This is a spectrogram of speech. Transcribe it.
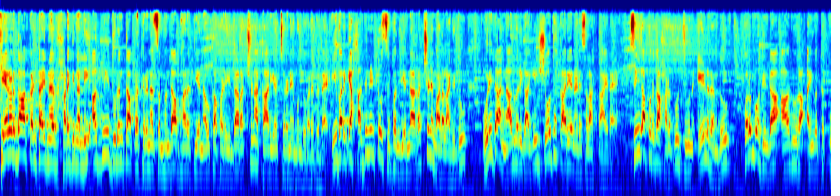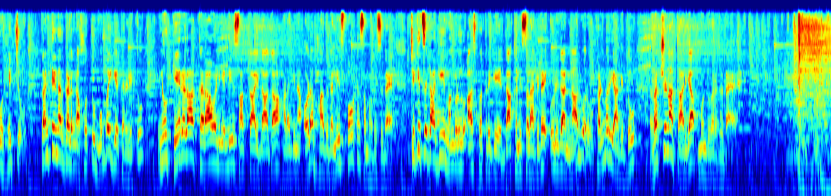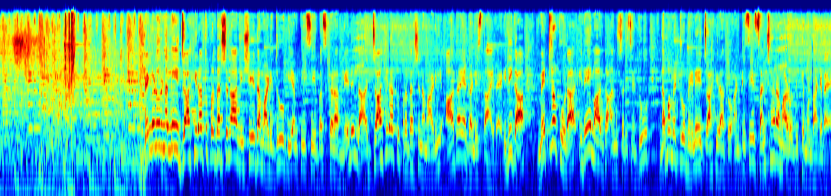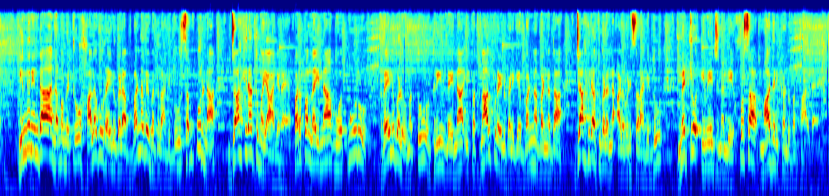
ಕೇರಳದ ಕಂಟೈನರ್ ಹಡಗಿನಲ್ಲಿ ಅಗ್ನಿ ದುರಂತ ಪ್ರಕರಣ ಸಂಬಂಧ ಭಾರತೀಯ ನೌಕಾಪಡೆಯಿಂದ ರಕ್ಷಣಾ ಕಾರ್ಯಾಚರಣೆ ಮುಂದುವರೆದಿದೆ. ಈವರೆಗೆ ಹದಿನೆಂಟು ಸಿಬ್ಬಂದಿಯನ್ನ ರಕ್ಷಣೆ ಮಾಡಲಾಗಿದ್ದು, ಉಳಿದ ನಾಲ್ವರಿಗಾಗಿ ಶೋಧ ಕಾರ್ಯ ನಡೆಸಲಾಗ್ತಾ ಇದೆ. ಸಿಂಗಾಪುರದ ಹಡಗು ಜೂನ್ ಏಳರಂದು ಕೊಲಂಬೋದಿಂದ ಆರುನೂರ ಐವತ್ತಕ್ಕೂ ಹೆಚ್ಚು ಕಂಟೈನರ್ಗಳನ್ನು ಹೊತ್ತು ಮುಂಬೈಗೆ ತೆರಳಿತ್ತು. ಇನ್ನು ಕೇರಳ, ಕರಾವಳಿಯಲ್ಲಿ ಸಾಗ್ತಾ ಇದ್ದಾಗ ಹಡಗಿನ ಒಳಭಾಗದಲ್ಲಿ ಸ್ಫೋಟ ಸಂಭವಿಸಿದೆ. ಚಿಕಿತ್ಸೆಗಾಗಿ ಮಂಗಳೂರು ಆಸ್ಪತ್ರೆಗೆ ದಾಖಲಿಸಲಾಗಿದೆ. ಉಳಿದ ನಾಲ್ವರು ಕಣ್ಮರೆಯಾಗಿದ್ದು, ರಕ್ಷಣಾ ಕಾರ್ಯ ಮುಂದುವರೆದಿದೆ. ಬೆಂಗಳೂರಿನಲ್ಲಿ ಜಾಹೀರಾತು ಪ್ರದರ್ಶನ ನಿಷೇಧ ಮಾಡಿದ್ರು ಬಿಎಂಟಿಸಿ ಬಸ್ಗಳ ಮೇಲೆಲ್ಲ. ಜಾಹೀರಾತು ಪ್ರದರ್ಶನ ಮಾಡಿ ಆದಾಯ ಗಳಿಸ್ತಾ ಇದೆ. ಇದೀಗ ಮೆಟ್ರೋ ಕೂಡ ಇದೇ ಮಾರ್ಗ ಅನುಸರಿಸಿದ್ದು ನಮ್ಮ ಮೆಟ್ರೋ ಮೇಲೆ ಜಾಹೀರಾತು ಅಂಟಿಸಿ ಸಂಚಾರ ಮಾಡೋದಕ್ಕೆ ಮುಂದಾಗಿದೆ. ಇಂದಿನಿಂದ ನಮ್ಮ ಮೆಟ್ರೋ ಹಲವು ರೈಲುಗಳ ಬಣ್ಣವೇ ಬದಲಾಗಿದ್ದು ಸಂಪೂರ್ಣ ಜಾಹೀರಾತುಮಯ ಆಗಿದೆ. ಪರ್ಪಲ್ ಲೈನ್ನ ಮೂವತ್ಮೂರು ರೈಲುಗಳು ಮತ್ತು ಗ್ರೀನ್ ಲೈನ್ನ ಇಪ್ಪತ್ನಾಲ್ಕು ರೈಲುಗಳಿಗೆ ಬಣ್ಣ ಬಣ್ಣದ ಜಾಹೀರಾತುಗಳನ್ನು ಅಳವಡಿಸಲಾಗಿದ್ದು, ಮೆಟ್ರೋ ಇಮೇಜ್ನಲ್ಲಿ ಹೊಸ ಮಾದರಿ ಕಂಡು ಬರ್ತಾ ಇದೆ.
